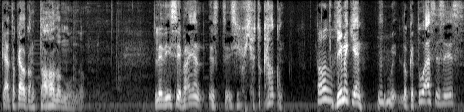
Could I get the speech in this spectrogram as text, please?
que ha tocado con todo mundo, le dice, Brian, este, dice, "Uy, yo he tocado con... Todos. Dime quién. Dice, "Güey, Lo que tú haces es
